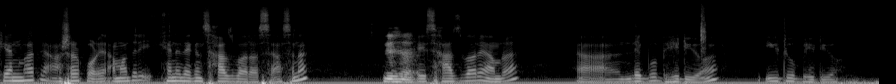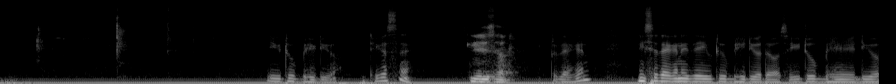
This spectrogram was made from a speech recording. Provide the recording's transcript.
ক্যানভাতে আসার পরে আমাদের এখানে দেখেন সার্চ বার আছে আছে না? এই সার্চ বারে আমরা লিখব video YouTube video. YouTube video ঠিক আছে? জি স্যার। একটু দেখেন। নিচে দেখেন এই যে ইউটিউব ভিডিও দেওয়া আছে। ইউটিউব ভিডিও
